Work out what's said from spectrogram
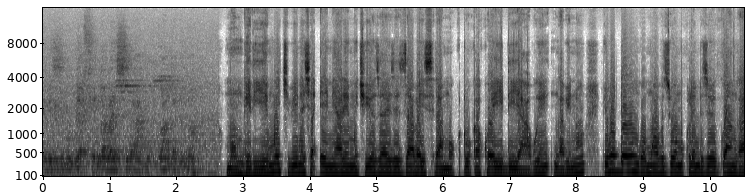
ebizibu byaffe nga abaisiraamu mu ggwanga lino mu ngeri y'emu ekibiina kya nrm kiyozayozezza abayisiraamu okutuuka ku eidi yaabwe nga bino bibaddewo ng'omuwabuzi w'omukulembeze w'eggwanga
